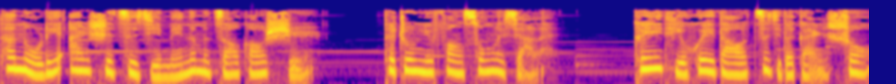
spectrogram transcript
他努力暗示自己没那么糟糕时，他终于放松了下来，可以体会到自己的感受，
